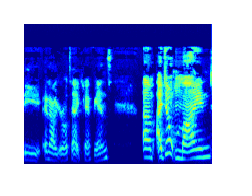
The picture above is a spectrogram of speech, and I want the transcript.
the inaugural tag champions. Um, I don't mind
